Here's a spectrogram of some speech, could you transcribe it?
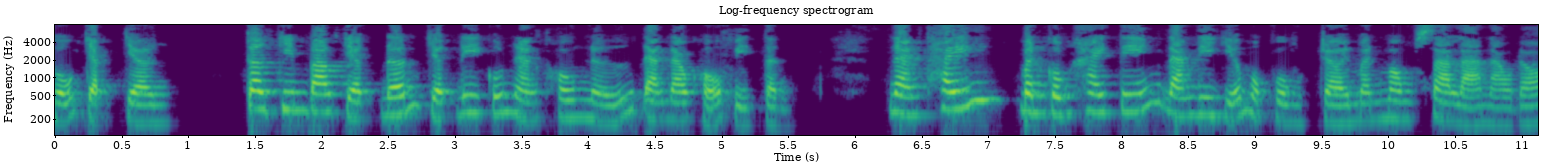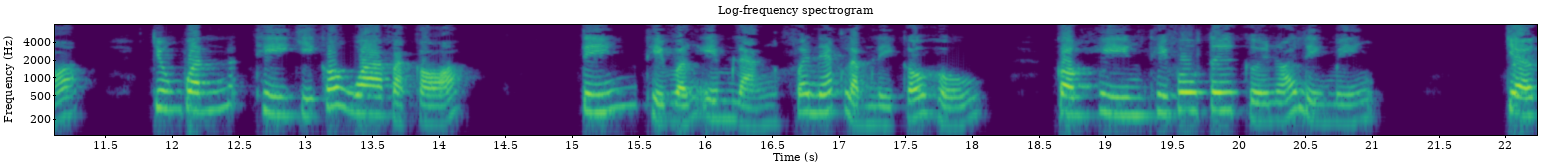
Ngủ chập chờn, cơn chim bao chợt đến chợt đi của nàng thôn nữ đang đau khổ vì tình. Nàng thấy mình cùng hai tiếng đang đi giữa một vùng trời mênh mông xa lạ nào đó. Chung quanh thì chỉ có hoa và cỏ. Tiếng thì vẫn im lặng với nét lầm lì cố hữu. Còn Hiền thì vô tư cười nói liền miệng. Chợt,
